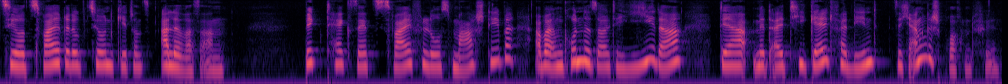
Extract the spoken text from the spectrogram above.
CO2-Reduktion geht uns alle was an. Big Tech setzt zweifellos Maßstäbe, aber im Grunde sollte jeder, der mit IT Geld verdient, sich angesprochen fühlen.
